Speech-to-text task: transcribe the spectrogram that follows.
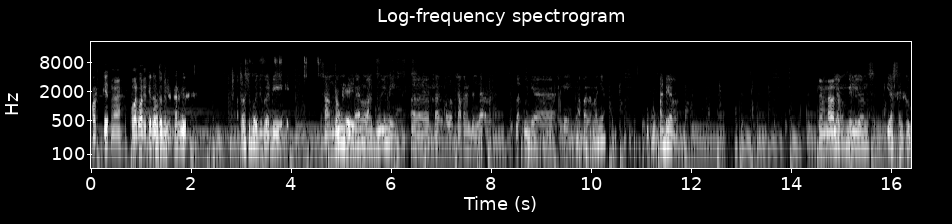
Worth it. nah worth, Worth it, it untuk didengar juga. terus juga juga disambung Oke. dengan lagu ini Eh, kan kalau misalkan dengar lagunya ini apa namanya Adele yang mana yang tuh Millions Years Ago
